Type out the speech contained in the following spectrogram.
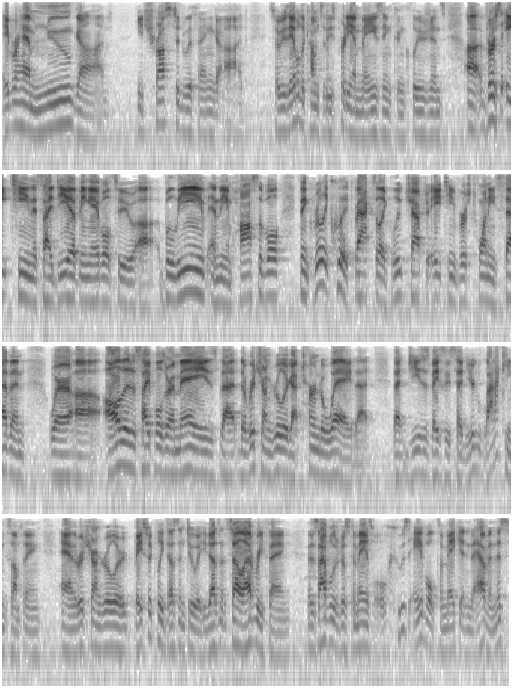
Abraham knew God. He trusted within God. So he's able to come to these pretty amazing conclusions. Uh, verse 18, this idea of being able to uh, believe in the impossible. Think really quick back to like Luke chapter 18, verse 27, where uh, all the disciples are amazed that the rich young ruler got turned away. That that Jesus basically said, "You're lacking something," and the rich young ruler basically doesn't do it. He doesn't sell everything. The disciples are just amazed. Well, who's able to make it into heaven? This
